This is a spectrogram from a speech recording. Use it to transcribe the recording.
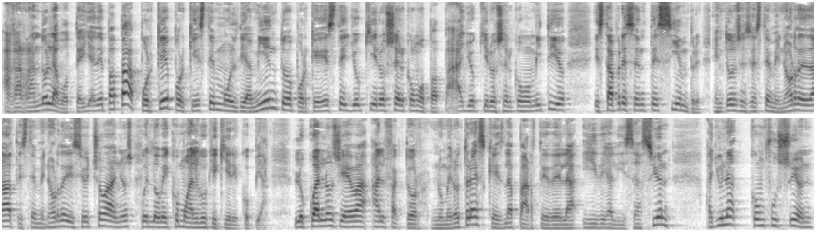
agarrando la botella de papá. ¿Por qué? Porque este moldeamiento, porque este yo quiero ser como papá, yo quiero ser como mi tío, está presente siempre. Entonces este menor de edad, este menor de 18 años, pues lo ve como algo que quiere copiar. Lo cual nos lleva al factor número 3, que es la parte de la idealización. Hay una confusión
